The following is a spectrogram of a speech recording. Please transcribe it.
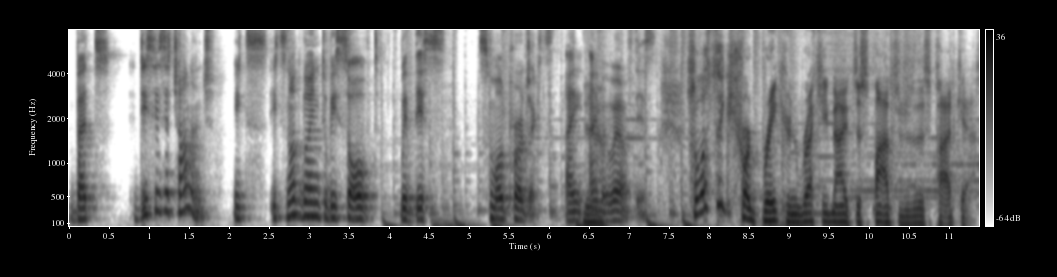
But this is a challenge. It's it's not going to be solved with this small projects. I, yeah. I'm aware of this. So let's take a short break and recognize the sponsors of this podcast.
